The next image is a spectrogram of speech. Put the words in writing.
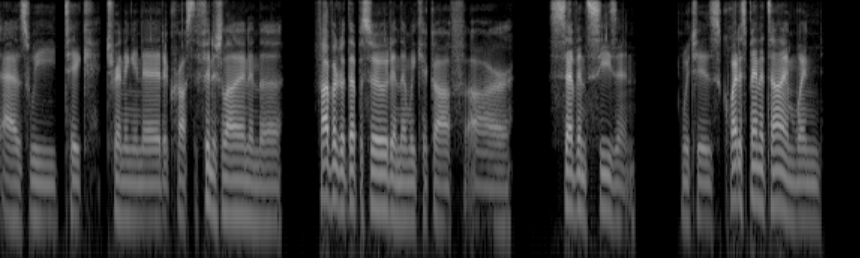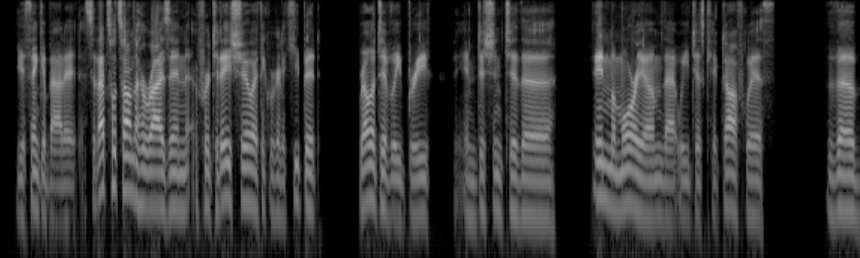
as we take Trending in Ed across the finish line in the 500th episode, and then we kick off our seventh season, which is quite a span of time when you think about it. So that's what's on the horizon for today's show. I think we're going to keep it relatively brief. In addition to the in memoriam that we just kicked off with, the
